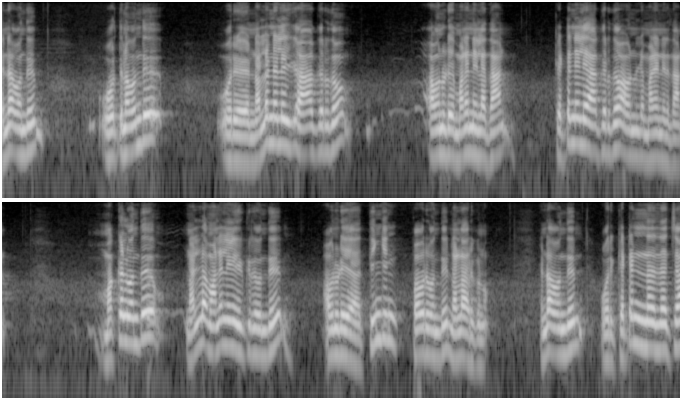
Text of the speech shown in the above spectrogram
ஏன்னா வந்து ஒருத்தனை வந்து ஒரு நல்ல நிலைக்கு ஆக்கிறதும் அவனுடைய மனநிலை தான். கெட்ட நிலை ஆக்கிறதும் அவனுடைய மனநிலை தான். மக்கள் வந்து நல்ல மனநிலை இருக்கிறது வந்து அவனுடைய திங்கிங் பவர் வந்து நல்லா இருக்கணும். ஏன்னா வந்து ஒரு கெட்ட நினைச்சா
